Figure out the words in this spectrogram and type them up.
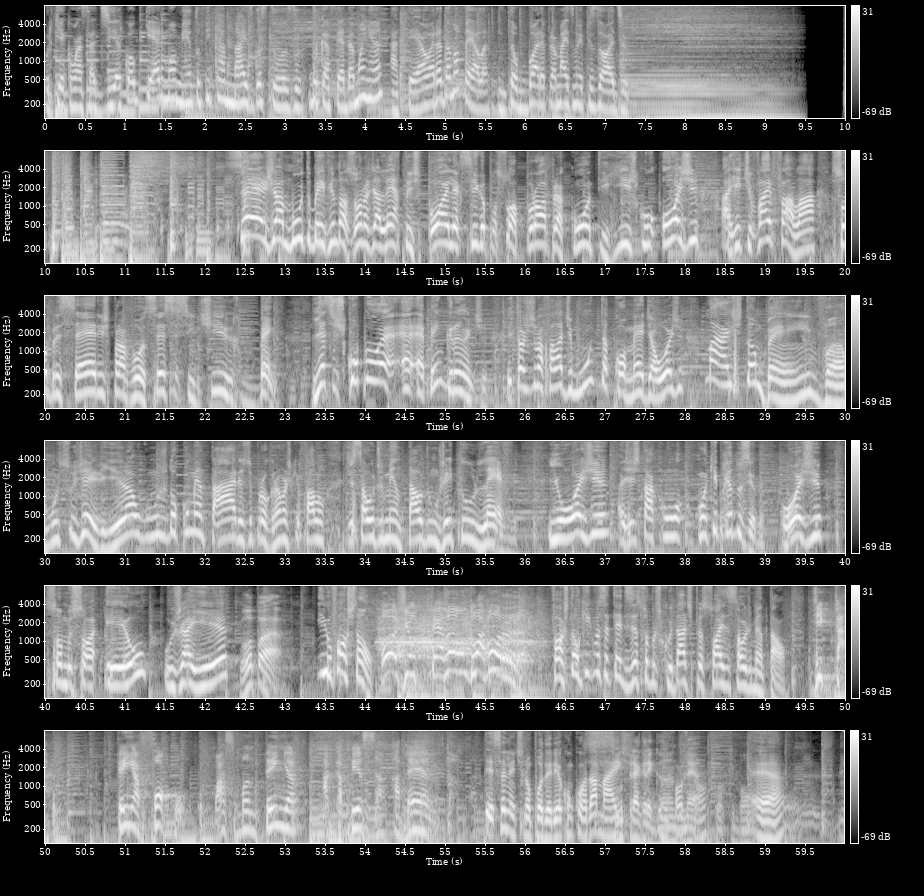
Porque com essa dia, qualquer momento fica mais gostoso. Do café da manhã até a hora da novela. Então, bora para mais um episódio. Seja muito bem-vindo à Zona de Alerta Spoiler. Siga por sua própria conta e risco. Hoje a gente vai falar sobre séries para você se sentir bem. E esse escopo é, é, é, bem grande. Então a gente vai falar de muita comédia hoje, mas também vamos sugerir alguns documentários e programas que falam de saúde mental de um jeito leve. E hoje a gente tá com, com equipe reduzida. Hoje somos só eu, o Jair. Opa! E o Faustão. Hoje o telão do amor. Faustão, o que você tem a dizer sobre os cuidados pessoais e saúde mental? Dica: tenha foco, mas mantenha a cabeça aberta. Excelente, não poderia concordar mais. Sempre agregando, né? Pô, que bom. É,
